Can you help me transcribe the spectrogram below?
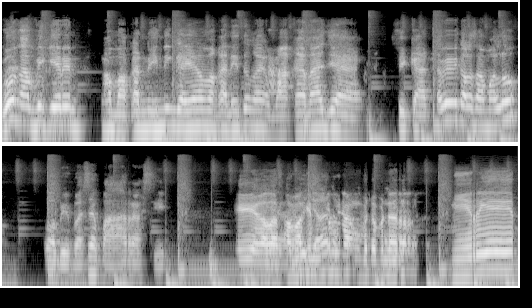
gue nggak pikirin ah, makan ini nggak ya makan itu nggak ya makan aja. Sikat. Tapi kalau sama lu wah bebasnya parah sih iya kalau Ya, sama kita jalan tuh yang bener-bener ngirit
